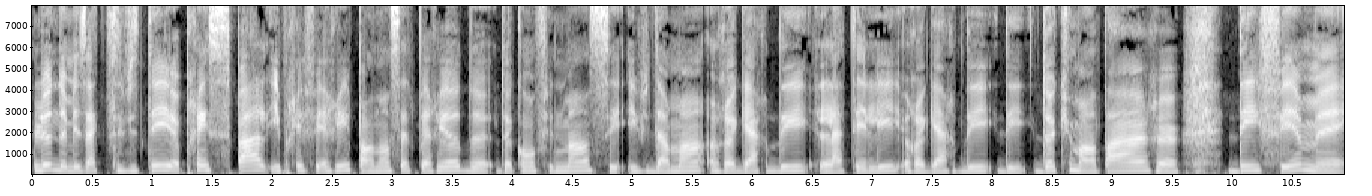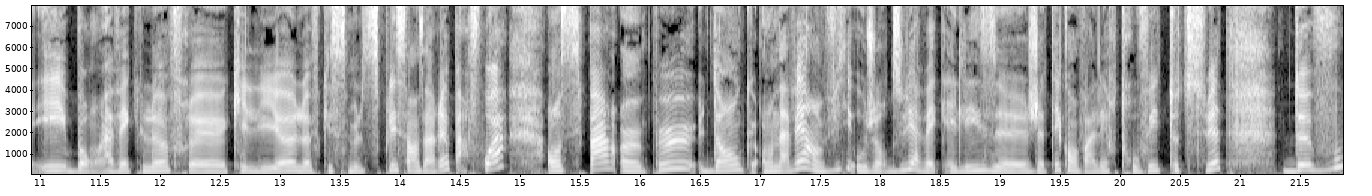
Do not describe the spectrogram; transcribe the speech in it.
L'une de mes activités euh, principales et préférées pendant cette période de confinement, c'est évidemment regarder la télé, regarder des documentaires, euh, des films. Et bon, avec l'offre euh, qu'il y a, l'offre qui se multiplie sans arrêt, parfois on s'y perd un peu. Donc, on avait envie aujourd'hui avec Élise Jeté, qu'on va aller retrouver tout de suite, de vous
